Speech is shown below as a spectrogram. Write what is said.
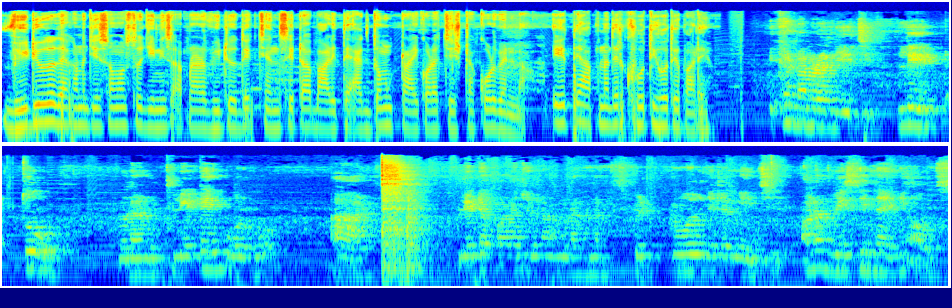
ভিডিওতে দেখানো যে সমস্ত জিনিস আপনারা ভিডিও দেখছেন, সেটা বাড়িতে একদম ট্রাই করার চেষ্টা করবেন না। এতে আপনাদের ক্ষতি হতে পারে। এখানে আমরা নিয়েছি প্লেট তো আমরা প্লেটেই করব। আর প্লেটে করার জন্য আমরা এখানে পেট্রোল যেটা নিয়েছি, অনেক বেশি নেয়নি অবশ্য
